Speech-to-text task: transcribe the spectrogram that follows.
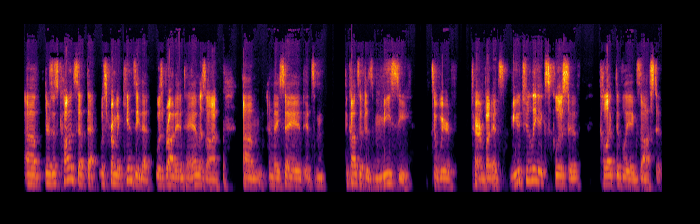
um, there's this concept that was from McKinsey that was brought into Amazon, um, and they say it's the concept is MECE. It's a weird term, but it's mutually exclusive, collectively exhaustive.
